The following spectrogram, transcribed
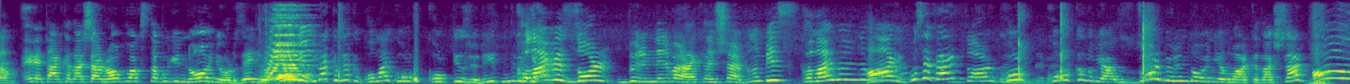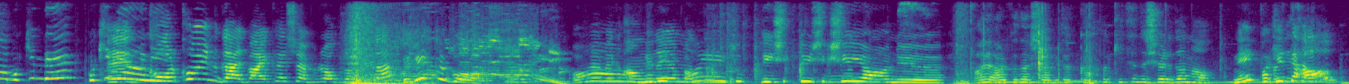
Selam. Evet. arkadaşlar Roblox'ta bugün ne oynuyoruz? Eylül. Oo, bir dakika bir dakika kolay kork, kork yazıyor değil mi? Kolay ve zor bölümleri var arkadaşlar. Bunu biz kolay bölümde mi? Hayır bu sefer Zor kork, bölümde mi? korkalım yani. Zor bölümde oynayalım arkadaşlar. Aa bu kim be? Bu kim Evet, yani? korku oyunu galiba arkadaşlar bu Roblox'ta. Bebek mi bu? Aa, Bebek, anlayamadım. Ay çok değişik değişik şey yani. Ay arkadaşlar bir dakika. Paketi dışarıdan al. Ne? Paketi, al. Paket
